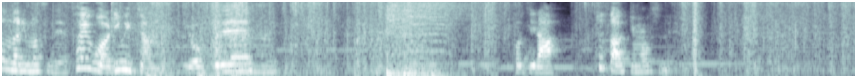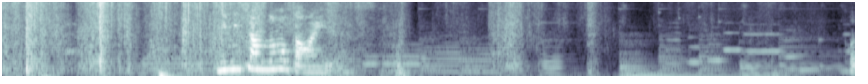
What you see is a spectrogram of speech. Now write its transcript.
最後になりますね。最後はリミちゃんの洋服です。こちら。ちょっと開けますね。リミちゃんのも可愛いです。こ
